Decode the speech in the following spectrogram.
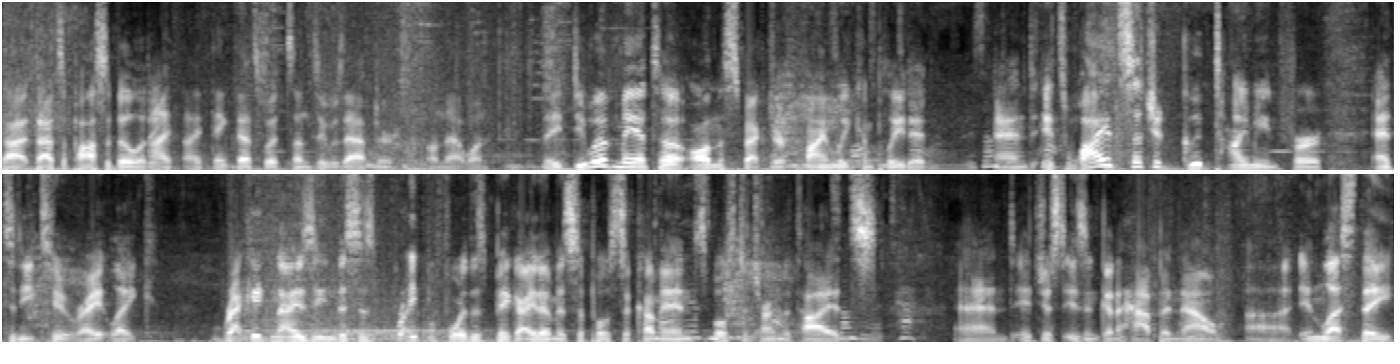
That that's a possibility. I, I think that's what Sun Tzu was after on that one. They do have Manta on the Spectre finally completed. And it's why it's such a good timing for Entity too, right? Like recognizing this is right before this big item is supposed to come in, supposed to turn the tides. and it just isn't going to happen now uh, unless they,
